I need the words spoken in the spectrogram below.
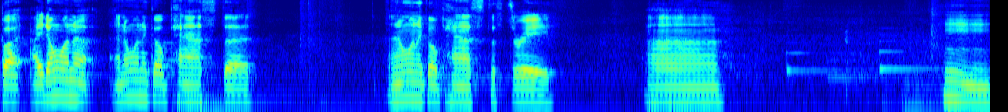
but I don't want to. I don't want to go past the. I don't want to go past the three. Uh. Hmm.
